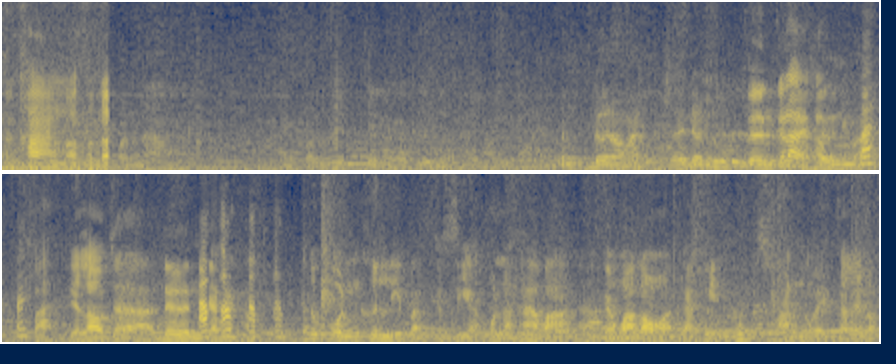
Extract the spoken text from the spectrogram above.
ข้างๆเนาะสุดแล้วเดินเอาไหมได้เดินดูเดินก็ได้ครับเดินดีกไปว่าไปไปเดี๋ยวเราจะเดินกันนะคอัรับพอัพอัพถ้าทุกคนขึ้นลิฟต์อะจะเสียคนละ5บาทนะแต่ว่าเราอะอยากเห็นทุกชั้นด้วยก็เลยแบบ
